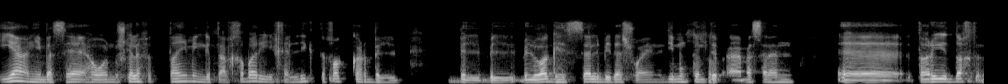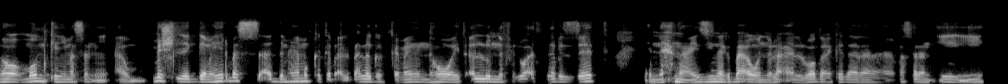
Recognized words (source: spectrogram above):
يعني بس هي هو المشكلة في ال timing بتاع الخبر يخليك تفكر بال بال بال بالوجه السلبي ده شوية. يعني دي ممكن صح. تبقى مثلا طريقة ضغط إن هو ممكن مثلا أو مش للجماهير بس قد ما هي ممكن تبقى للولد كمان إن هو يتقال له إن في الوقت ده بالذات إن إحنا عايزينك بقى وإنه لأ الوضع كده لا- مثلا إيه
